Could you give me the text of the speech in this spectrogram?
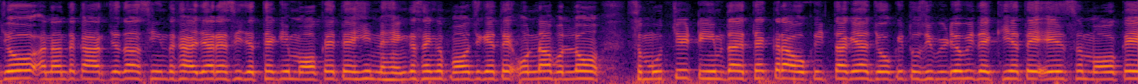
ਜੋ ਆਨੰਦ ਕਾਰਜ ਦਾ ਸੀਨ ਦਿਖਾਇਆ ਜਾ ਰਿਹਾ ਸੀ, ਜਿੱਥੇ ਕਿ ਮੌਕੇ ਤੇ ਹੀ ਨਹਿੰਗ ਸਿੰਘ ਪਹੁੰਚ ਗਏ ਤੇ ਉਹਨਾਂ ਵੱਲੋਂ ਸਮੁੱਚੀ ਟੀਮ ਦਾ ਇੱਥੇ ਘਰਾਓ ਕੀਤਾ ਗਿਆ, ਜੋ ਕਿ ਤੁਸੀਂ ਵੀਡੀਓ ਵੀ ਦੇਖੀ ਹੈ ਤੇ ਇਸ ਮੌਕੇ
